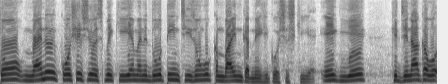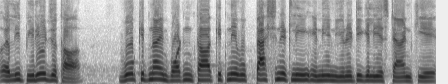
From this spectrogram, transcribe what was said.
तो मैंने कोशिश जो इसमें की है मैंने दो तीन चीज़ों को कंबाइन करने की कोशिश की है। एक ये कि जिना का वो अर्ली पीरियड जो था वो कितना इम्पोर्टेंट था कितने वो पैशनेटली इंडियन यूनिटी के लिए स्टैंड किए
